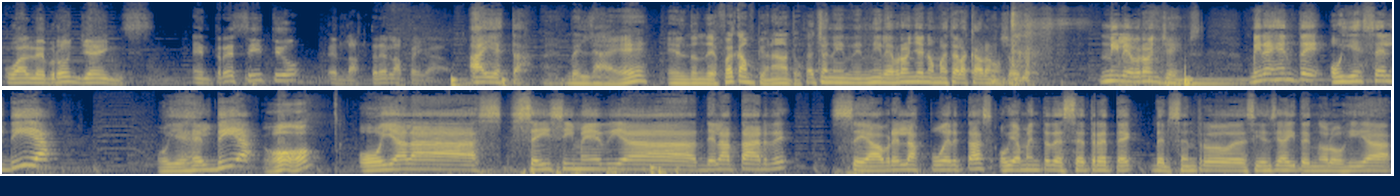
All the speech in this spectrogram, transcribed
Cual LeBron James. En tres sitios, en las tres la ha pegado. Ahí está. ¿Verdad, eh? En donde fue campeonato. Tacho, ni, ni- ni LeBron James nos mete la cabra a nosotros. ni LeBron James. Mire, gente, hoy es el día. Hoy es el día. Oh, Hoy a las seis y media de la tarde se abren las puertas, obviamente, de CETRETEC, del Centro de Ciencias y Tecnología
